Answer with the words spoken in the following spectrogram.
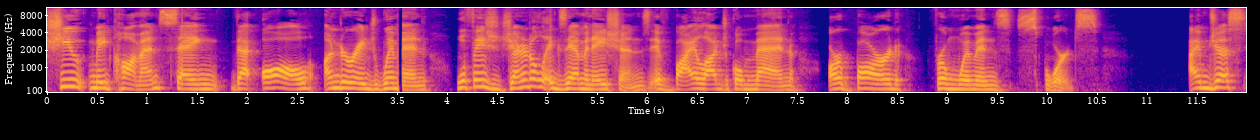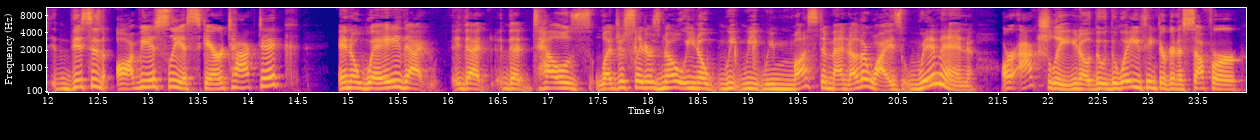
she made comments saying that all underage women will face genital examinations if biological men are barred from women's sports. I'm just this is obviously a scare tactic in a way that that that tells legislators no, you know, we we, we must amend otherwise women are actually, you know, the, the way you think they're going to suffer,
